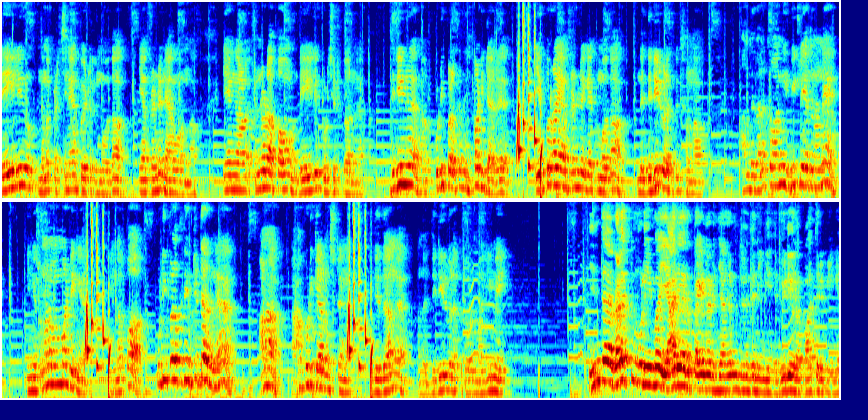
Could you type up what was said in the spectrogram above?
டெய்லியும் இந்த மாதிரி பிரச்சனையாக போயிட்டு இருக்கும்போது தான் என் ஃப்ரெண்டு ஞாபகம் தான் எங்கள் ஃப்ரெண்டோட அப்பாவும் டெய்லி குடிச்சிட்டு இருப்பாருங்க. திடீர்னு அவர் குடிப்பழக்கத்தை நிப்பாட்டிட்டாரு. எப்படா என் ஃப்ரெண்டு கேட்கும்போது தான் இந்த திடீர் விளக்குக்கு சொன்னான். அந்த விளக்கு வாங்கி வீட்டில் ஏற்றணுன்னே நீங்கள் சொன்னா நம்ப மாட்டீங்க. எங்கள் அப்பா குடிப்பழக்கத்தை விட்டுட்டாருங்க. ஆனால் நான் குடிக்க ஆரம்பிச்சிட்டேங்க. இதுதாங்க அந்த திடீர் விளக்கத்தோட மகிமை. இந்த விளக்கு மூலியமாக யார் யார் பயனடைஞ்சாங்கன்றதை நீங்கள் இந்த வீடியோவில் பார்த்துருப்பீங்க.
